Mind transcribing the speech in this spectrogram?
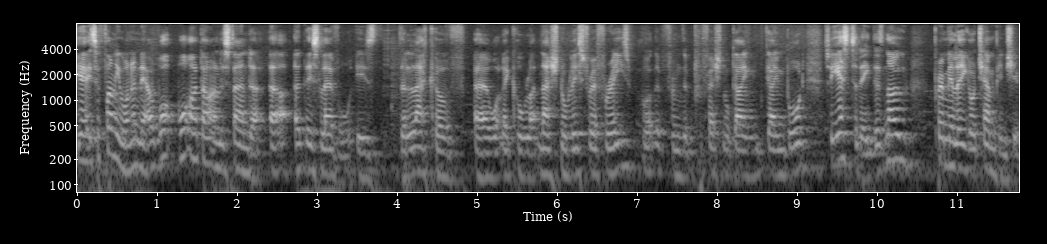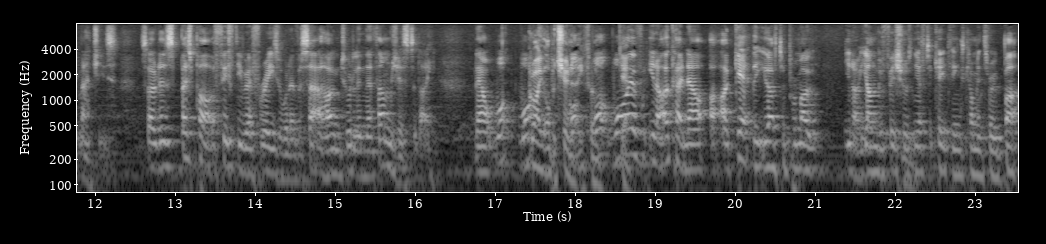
Yeah, it's a funny one, isn't it? What what I don't understand at, uh, at this level is the lack of uh, what they call like national list referees what the, from the professional game game board. So yesterday, there's no Premier League or Championship matches. So there's best part of 50 referees or whatever sat at home twiddling their thumbs yesterday. Now, what, what Great opportunity what, for what, them, why yeah. have, you know? Okay, now I, I get that you have to promote you know young officials and you have to keep things coming through, but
